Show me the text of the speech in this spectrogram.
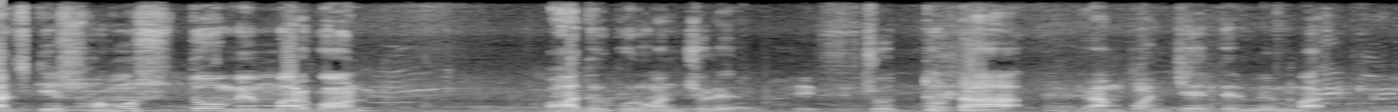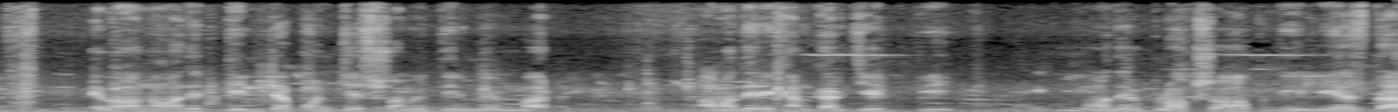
আজকে সমস্ত মেম্বারগণ বাহাদুরপুর অঞ্চলের চোদ্দোটা গ্রাম পঞ্চায়েতের মেম্বার এবং আমাদের তিনটা পঞ্চায়েত সমিতির মেম্বার আমাদের এখানকার জেডপি, আমাদের ব্লক সভাপতি ইলিয়াস দা,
